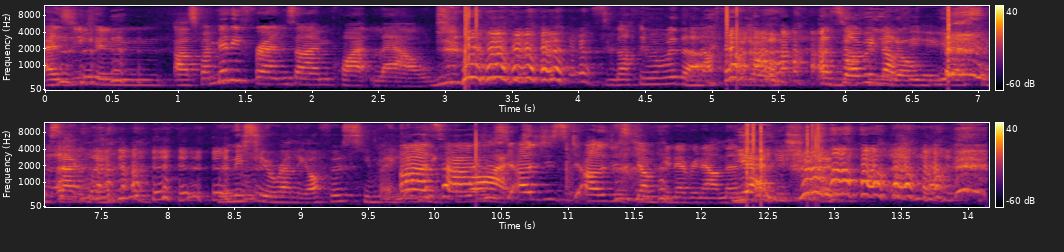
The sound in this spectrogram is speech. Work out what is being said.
as you can ask my many friends, I'm quite loud. There's nothing wrong with that. Nothing at all. That's why we Nothing love you. Yes, exactly. we miss you around the office. You make Oh, everything sorry, right. I'll, just, I'll just I'll just jump in every now and then. yeah, you should.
